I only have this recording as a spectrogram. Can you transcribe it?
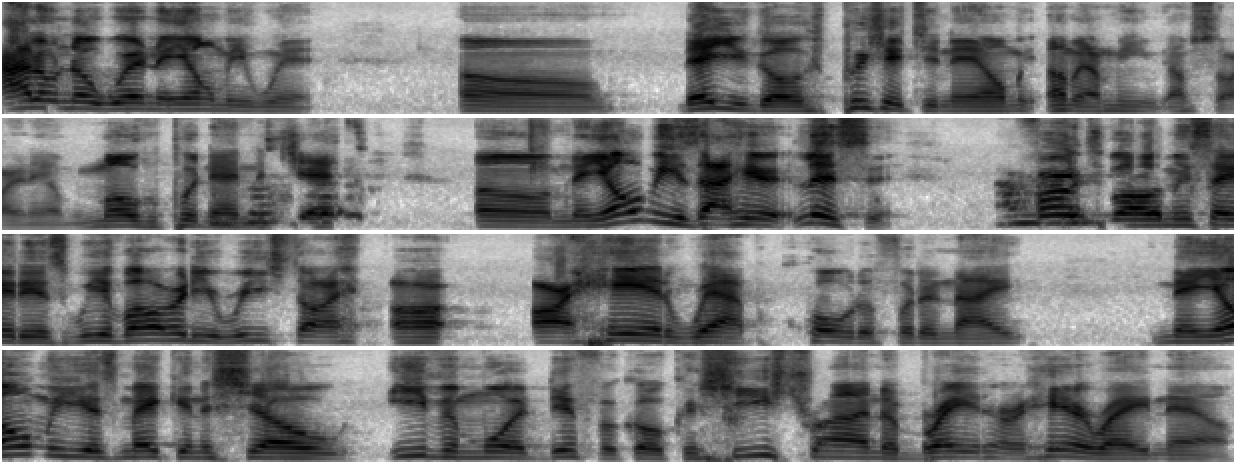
I don't know where Naomi went. Um, there you go. Appreciate you, Naomi. I mean, I mean, I'm sorry, Naomi. Mo for putting that in the chat. Um, Naomi is out here. Listen, first of all, let me say this: we have already reached our our, our head wrap quota for the night. Naomi is making the show even more difficult because she's trying to braid her hair right now.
